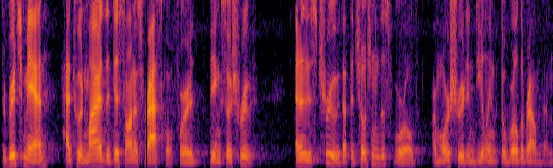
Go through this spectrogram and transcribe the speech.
The rich man had to admire the dishonest rascal for being so shrewd. And it is true that the children of this world are more shrewd in dealing with the world around them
